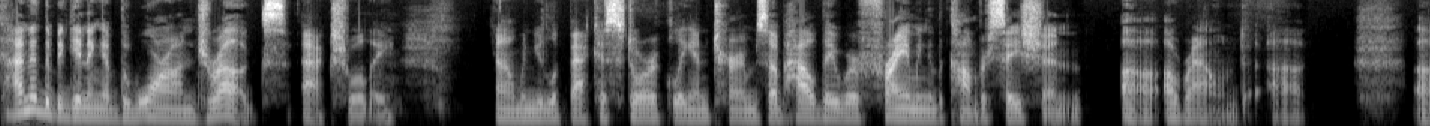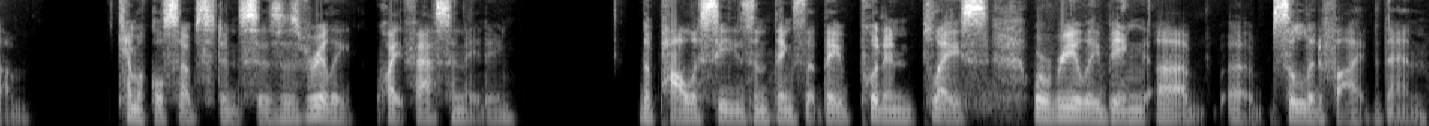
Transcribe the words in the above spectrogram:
kind of the beginning of the war on drugs, actually. Uh, when you look back historically in terms of how they were framing the conversation uh, around uh, um, chemical substances is really quite fascinating. The policies and things that they put in place were really being uh, uh, solidified then.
